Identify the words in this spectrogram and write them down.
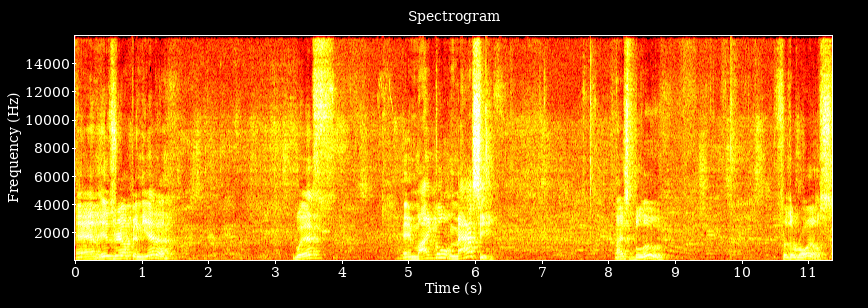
And Israel Pineda with a Michael Massey. Nice blue for the Royals.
